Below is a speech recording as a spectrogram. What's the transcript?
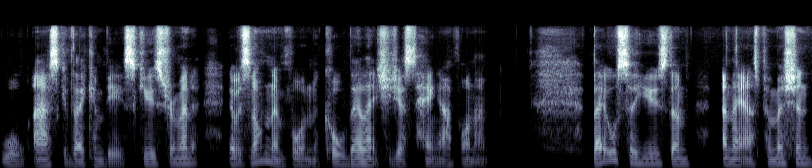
we'll ask if they can be excused for a minute. If it's not an important call, they'll actually just hang up on it. They also use them and they ask permission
